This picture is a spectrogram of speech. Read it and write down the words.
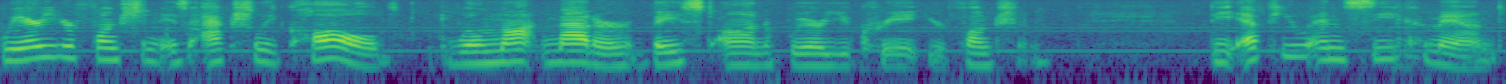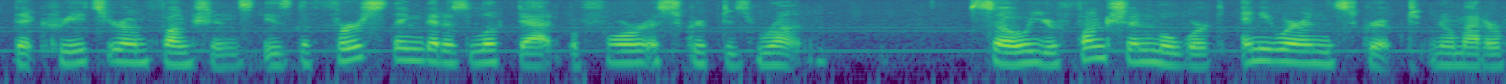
where your function is actually called will not matter based on where you create your function. The func command that creates your own functions is the first thing that is looked at before a script is run. So your function will work anywhere in the script, no matter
